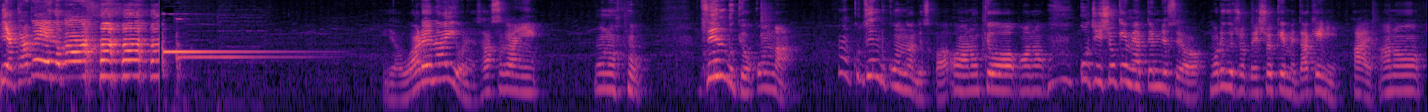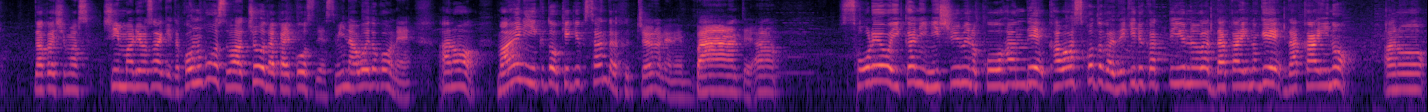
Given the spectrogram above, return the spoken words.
いや勝てへんのか!いや割れないよねさすがに。この全部今日こんなん。全部こんなんですか？あの今日あのこっち一生懸命やってるんですよ。森口ちょっと一生懸命だけに。はい。あの打開します。新マリオサーキット。このコースは超打開コースです。みんな覚えとこうね。あの前に行くと結局3台振っちゃうのでね。バーンって。あのそれをいかに2周目の後半でかわすことができるかっていうのが打開のゲ打開のあの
